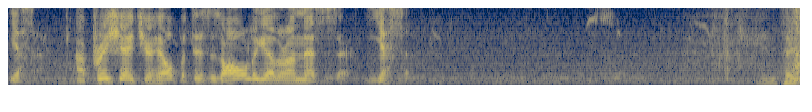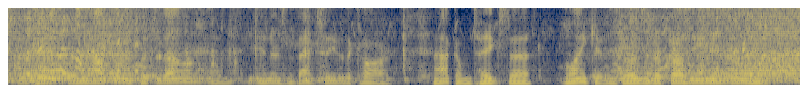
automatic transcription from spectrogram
Yes, sir. I appreciate your help, but this is altogether unnecessary. Yes, sir. He takes his hat from Malcolm and puts it on and enters the back seat of the car. Malcolm takes a blanket and throws it across Andy's legs.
